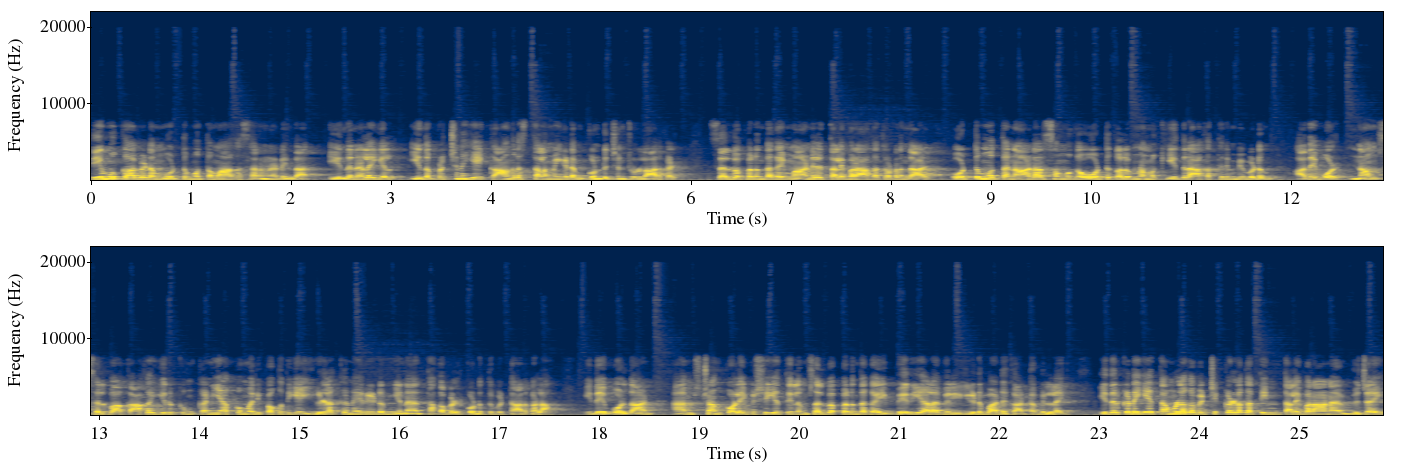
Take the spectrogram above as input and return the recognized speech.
திமுகவிடம் ஒட்டுமொத்தமாக சரணடைந்தார். இந்த நிலையில் இந்த பிரச்சனையை காங்கிரஸ் தலைமையிடம் கொண்டு சென்றுள்ளார்கள். செல்வ பெருந்தகை மாநில தலைவராக தொடர்ந்தால் ஒட்டுமொத்த நாடார் சமூக ஓட்டுகளும் நமக்கு எதிராக திரும்பிவிடும். அதேபோல் நாம் செல்வாக்காக இருக்கும் கன்னியாகுமரி பகுதியை இழக்க நேரிடும் என தகவல் கொடுத்து விட்டார்களா? இதேபோல்தான் ஆம்ஸ்டாங் கொலை விஷயத்திலும் செல்வ பெருந்தகை பெரிய அளவில் ஈடுபாடு காட்டவில்லை. இதற்கிடையே தமிழக வெற்றிக் கழகத்தின் தலைவரான விஜய்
